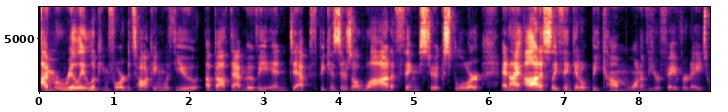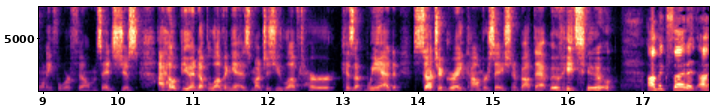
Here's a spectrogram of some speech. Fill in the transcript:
I'm really looking forward to talking with you about that movie in depth because there's a lot of things to explore. And I honestly think it'll become one of your favorite A24 films. It's just, I hope you end up loving it as much as you loved her because we had such a great conversation about that movie too. I'm excited. Uh,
